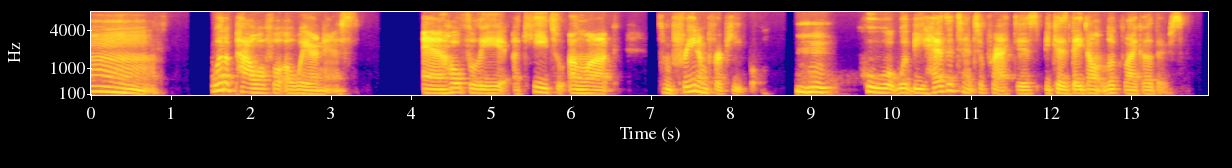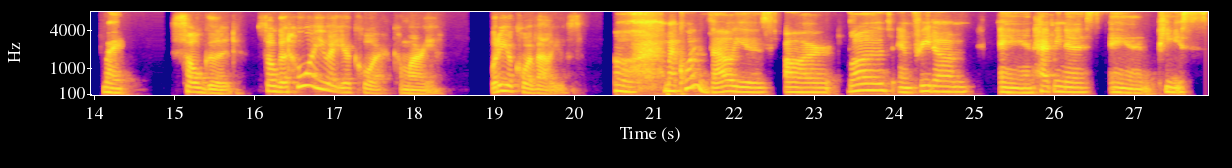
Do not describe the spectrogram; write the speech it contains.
Mm, what a powerful awareness. And hopefully, a key to unlock some freedom for people Mhm. Who would be hesitant to practice because they don't look like others. Right. So good. So good. Who are you at your core, Kamaria? What are your core values? Oh, my core values are love and freedom and happiness and peace.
